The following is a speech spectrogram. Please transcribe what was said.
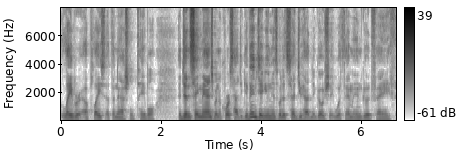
labor a place at the national table. It didn't say management, of course, had to give in to unions, but it said you had to negotiate with them in good faith.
